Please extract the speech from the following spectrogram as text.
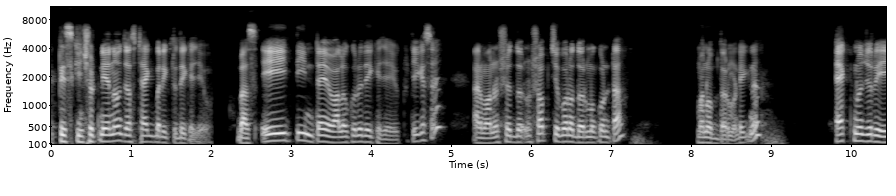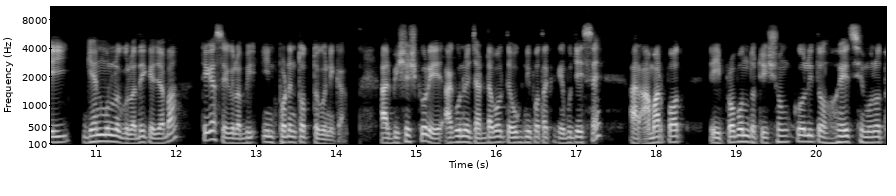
একটা স্ক্রিনশট নিয়ে নাও জাস্ট একবার একটু দেখে যাও। বাস, এই তিনটাই ভালো করে দেখে যাই একটু ঠিক আছে? আর মানুষের সবচেয়ে বড় ধর্ম কোনটা? মানব ধর্ম ঠিক না? এক নজরে এই জ্ঞান মূল্যগুলো দেখে যাবা, ঠিক আছে? এগুলো ইম্পর্টেন্ট তত্ত্বগণিকা। আর বিশেষ করে আগুনের জাড্ডা বলতে অগ্নি পতাকাকে বুঝাইছে। আর আমার পথ এই প্রবন্ধটি সংকলিত হয়েছে মূলত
